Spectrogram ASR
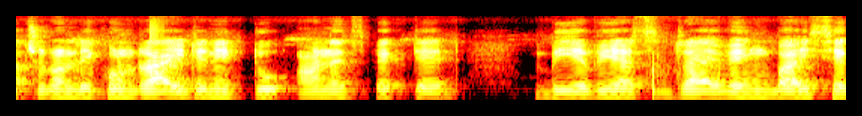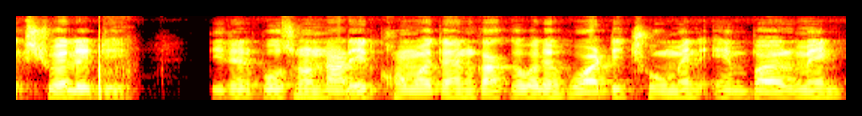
আচরণ লিখুন write any two unexpected behaviours driving by sexuality তিনের প্রশ্ন, নারীর ক্ষমতায়ন কাকে বলে? হোয়াট ইজ হোমেন এম্পাওয়ারমেন্ট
